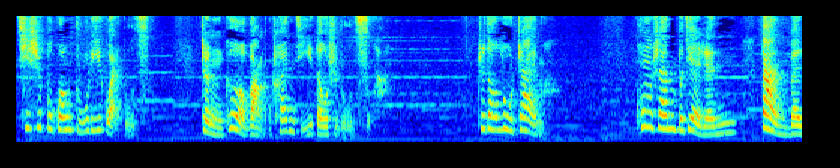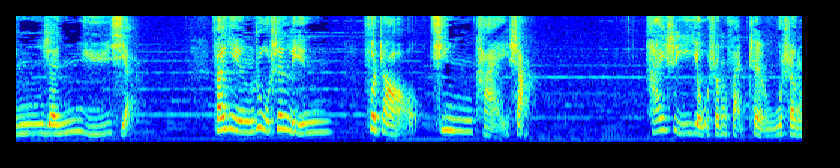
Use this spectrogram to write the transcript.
其实不光竹里馆如此。整个辋川集都是如此啊！知道鹿柴吗？空山不见人，但闻人语响。返影入深林，复照青苔上。还是以有声反衬无声，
